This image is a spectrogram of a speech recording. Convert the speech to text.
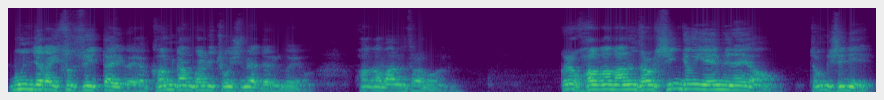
문제가 있을 수 있다 이거예요. 건강 관리 조심해야 되는 거예요. 화가 많은 사람은. 그리고 화가 많은 사람은 신경이 예민해요. 정신이.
